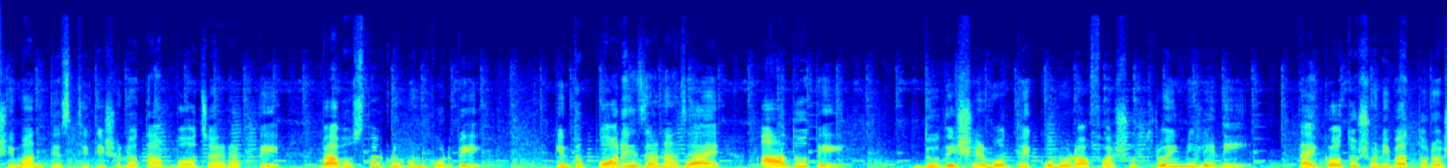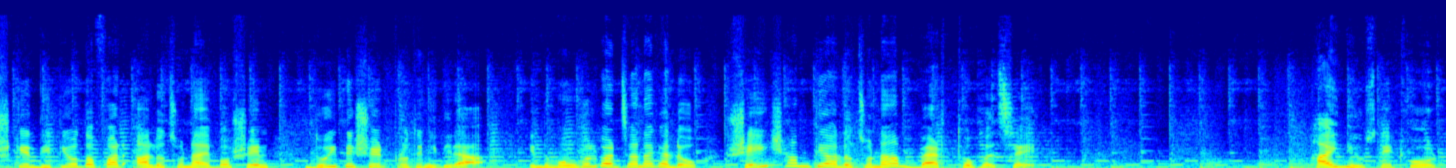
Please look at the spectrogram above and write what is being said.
সীমান্তে স্থিতিশীলতা বজায় রাখতে ব্যবস্থা গ্রহণ করবে। কিন্তু পরে জানা যায়, আদতে দু দেশের মধ্যে কোনো রফা সূত্রই মেলেনি। তাই গত শনিবার তুরস্কে দ্বিতীয় দফার আলোচনায় বসেন দুই দেশের প্রতিনিধিরা। কিন্তু মঙ্গলবার জানা গেল, সেই শান্তি আলোচনা ব্যর্থ হয়েছে। High News Network.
